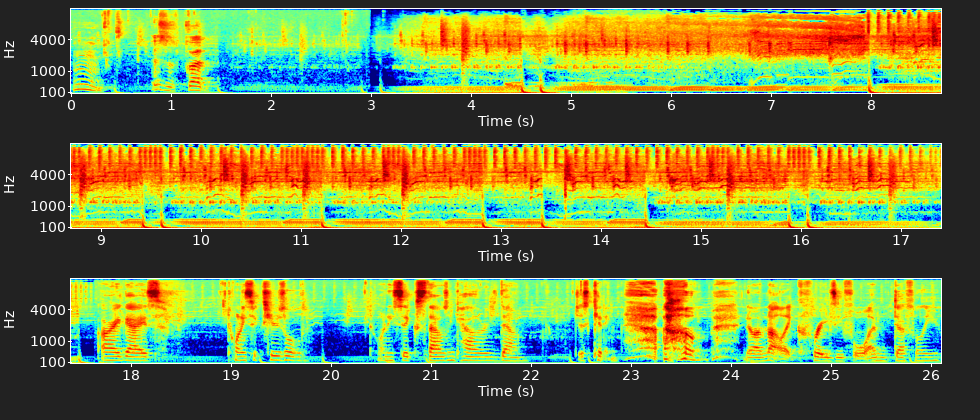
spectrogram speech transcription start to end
Mmm, this is good. All right, guys, 26 years old, 26,000 calories down. Just kidding. Um, no, I'm not like crazy full. I'm definitely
